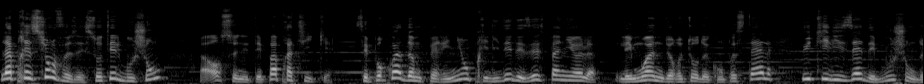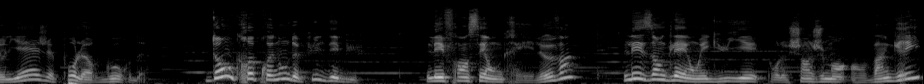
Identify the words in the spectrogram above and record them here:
La pression faisait sauter le bouchon, alors ce n'était pas pratique. C'est pourquoi Dom Pérignon prit l'idée des Espagnols. Les moines de retour de Compostelle utilisaient des bouchons de liège pour leurs gourdes. Donc reprenons depuis le début. Les Français ont créé le vin, les Anglais ont aiguillé pour le changement en vin gris,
